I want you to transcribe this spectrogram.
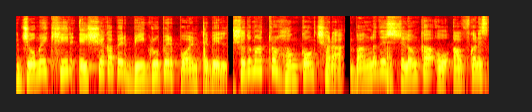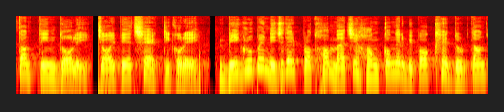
জমে ক্ষীর এশিয়া কাপের বি গ্রুপের পয়েন্ট টেবিল শুধুমাত্র হংকং ছাড়া বাংলাদেশ, শ্রীলঙ্কা ও আফগানিস্তান তিন দলই জয় পেয়েছে একটি করে। বি গ্রুপে নিজেদের প্রথম ম্যাচে হংকংয়ের বিপক্ষে দুর্দান্ত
